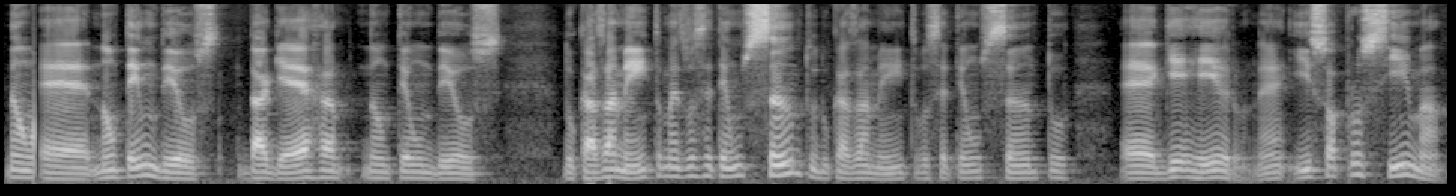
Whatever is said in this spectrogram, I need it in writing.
não, é, não tem um deus da guerra, não tem um deus do casamento, mas você tem um santo do casamento, você tem um santo é, guerreiro, né? Isso aproxima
